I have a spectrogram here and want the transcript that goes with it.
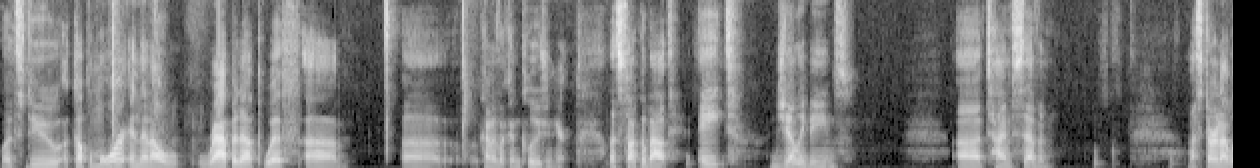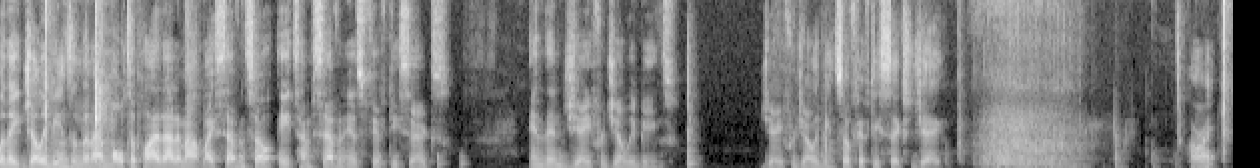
Let's do a couple more and then I'll wrap it up with uh, uh, kind of a conclusion here. Let's talk about eight jelly beans uh, times seven. I start out with eight jelly beans and then I multiply that amount by seven. So eight times seven is 56. And then J for jelly beans. J for jelly beans, so 56J. All right.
